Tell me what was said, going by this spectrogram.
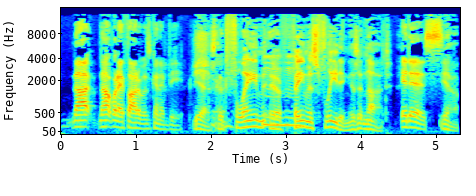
not not what I thought it was going to be. Yes, that flame Mhm. uh, fame is fleeting, is it not? It is. Yeah.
